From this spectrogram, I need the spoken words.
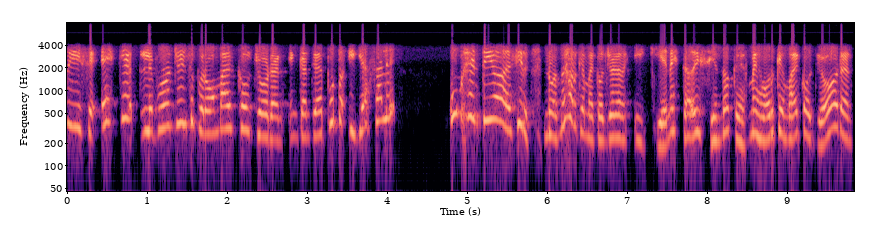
dice, es que LeBron James superó a Michael Jordan en cantidad de puntos y ya sale un gentío a decir, no es mejor que Michael Jordan. ¿Y quién está diciendo que es mejor que Michael Jordan?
